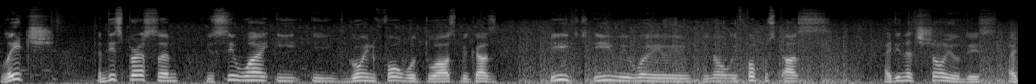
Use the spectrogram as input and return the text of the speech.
Lich, and this person, you see why he, he going forward to us because he, he we, we, you know, he focused us. I didn't show you this. I,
